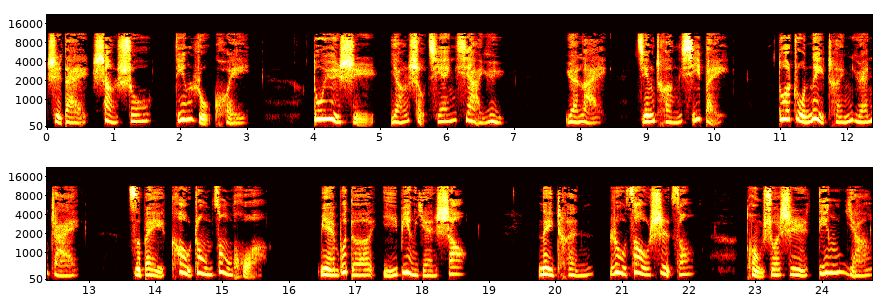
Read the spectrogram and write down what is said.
敕代尚书丁汝奎、都御史杨守谦下狱。原来京城西北多住内臣元宅，自被寇众纵火。免不得一并延烧。内臣入奏世宗，统说是丁杨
